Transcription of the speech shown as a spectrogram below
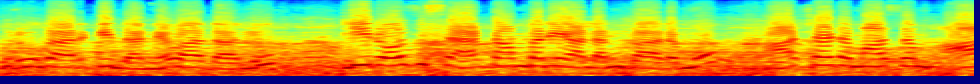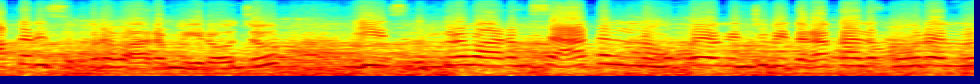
గురువుగారికి ధన్యవాదాలు. ఈ రోజు శాకాంబరి అలంకారము ఆషాఢ మాసం ఆఖరి శుక్రవారం ఈ రోజు ఈ శుక్రవారం శాఖలను ఉపయోగించి వివిధ రకాల కూరలు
